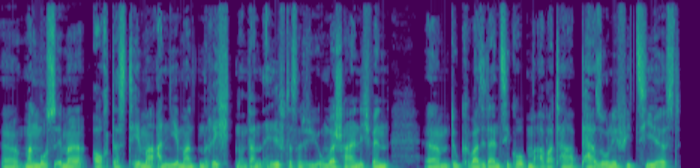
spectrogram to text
man muss immer auch das Thema an jemanden richten. Und dann hilft das natürlich unwahrscheinlich, wenn ähm, du quasi deinen Zielgruppenavatar personifizierst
